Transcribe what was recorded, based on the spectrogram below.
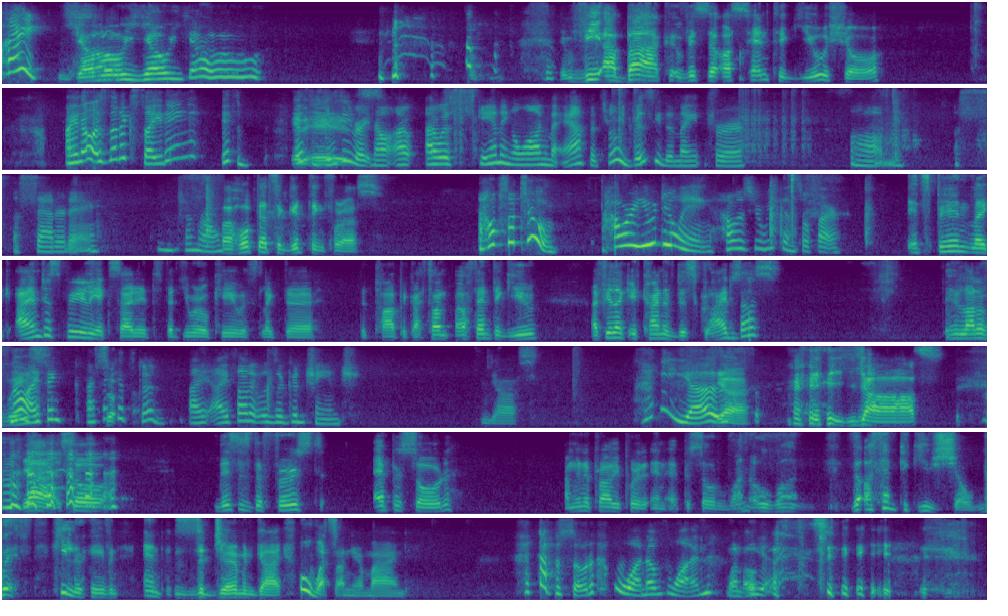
Oh, hey. Yo, yo, yo. we are back with the Authentic You show. I know. Isn't that exciting? It's It it's busy is. right now. I, I was scanning along the app. It's really busy tonight for um a, a Saturday in general. I hope that's a good thing for us. I hope so too. How are you doing? How was your weekend so far? It's been like I'm just really excited that you were okay with like the the topic. I thought Authentic You. I feel like it kind of describes us in a lot of ways. No, I think I think So- it's good. I, I thought it was a good change. yes. Yes. Yeah. yes. Yeah, so this is the first episode. I'm going to probably put it in episode 101. The Authentic You Show with Healer Haven and the German guy. Oh, what's on your mind? Episode one of one. One oh- Yes.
